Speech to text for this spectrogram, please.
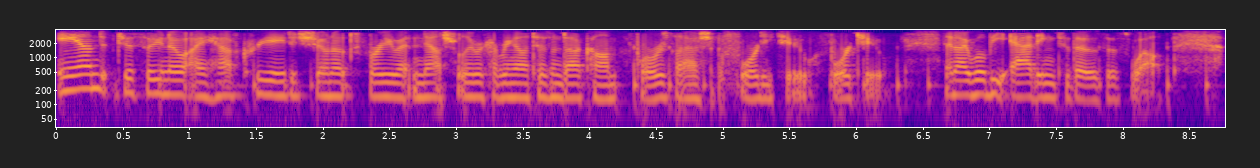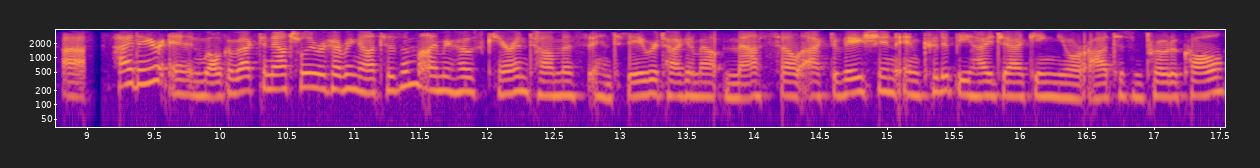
And just so you know, I have created show notes for you at naturallyrecoveringautism.com forward slash 42, 42. And I will be adding to those as well. Uh, hi there and welcome back to Naturally Recovering Autism. I'm your host, Karen Thomas, and today we're talking about mast cell activation and could it be hijacking your autism protocol?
